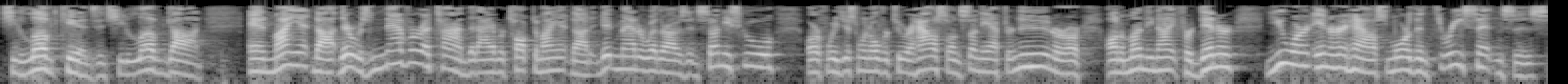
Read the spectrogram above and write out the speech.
she loved kids and she loved God. And my Aunt Dot, there was never a time that I ever talked to my Aunt Dot. It didn't matter whether I was in Sunday school or if we just went over to her house on Sunday afternoon or on a Monday night for dinner. You weren't in her house more than three sentences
